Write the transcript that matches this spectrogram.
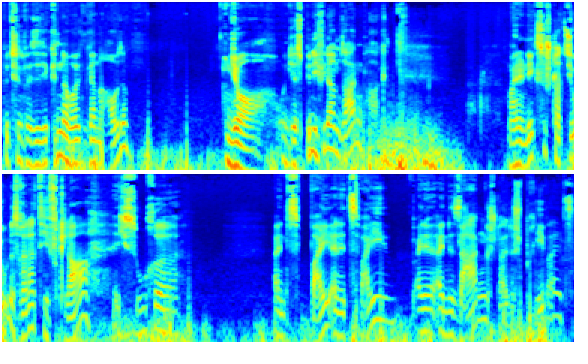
beziehungsweise die Kinder wollten gerne nach Hause. Ja, und jetzt bin ich wieder im Sagenpark. Meine nächste Station ist relativ klar. Ich suche ein zwei, eine zwei, eine, eine Sagengestalt des Spreewalds,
